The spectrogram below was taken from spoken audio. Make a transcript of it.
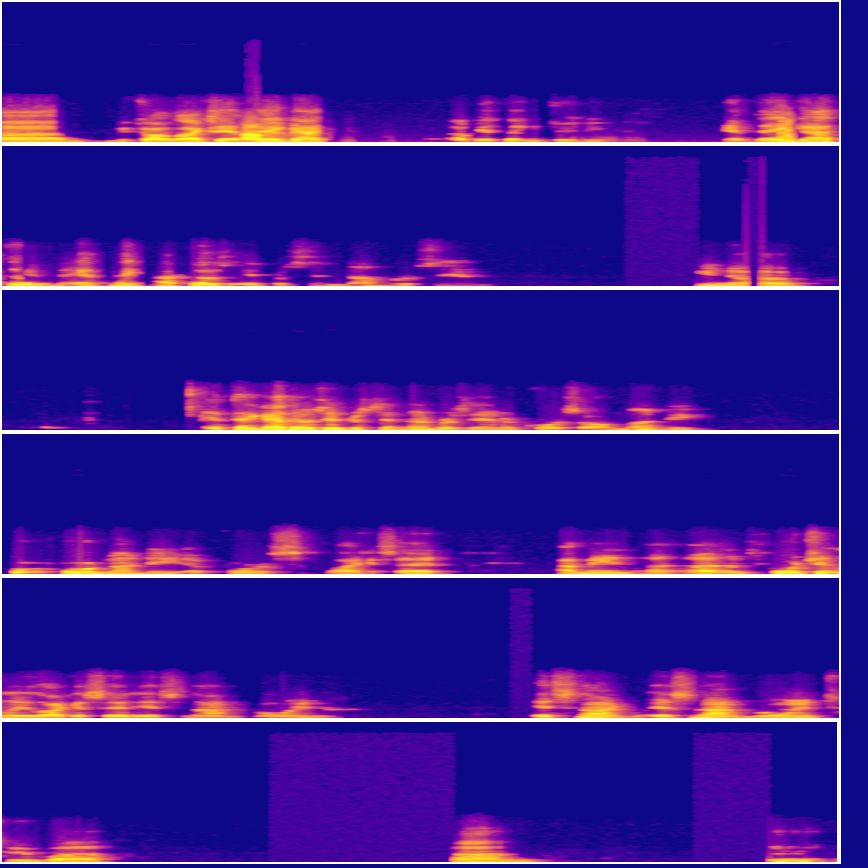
Um, because like I said, if they got okay, thank you, JD. If they got those, if they got those interesting numbers in, you know, if they got those interesting numbers in, of course, on Monday, for, for Monday, of course, like I said, I mean, uh, uh, unfortunately, like I said, it's not going, it's not, it's not going to, uh, um, it,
